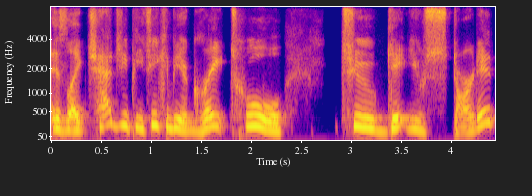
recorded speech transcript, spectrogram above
is like ChatGPT can be a great tool to get you started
